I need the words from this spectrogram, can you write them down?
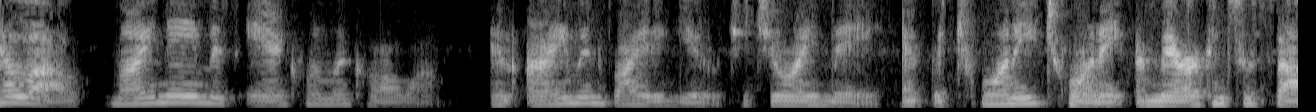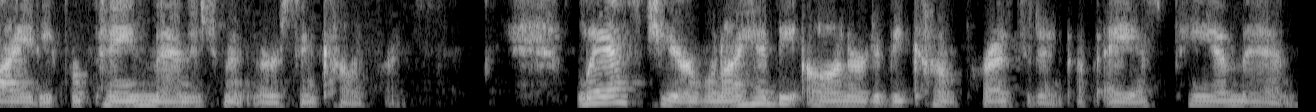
Hello, my name is Ann Quinlan Caldwell, and I am inviting you to join me at the 2020 American Society for Pain Management Nursing Conference. Last year, when I had the honor to become president of ASPMN,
